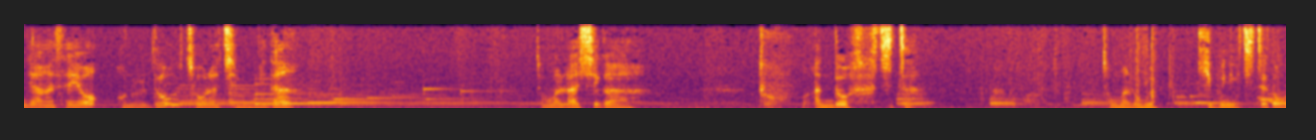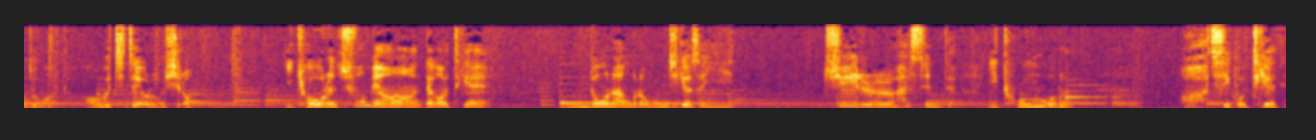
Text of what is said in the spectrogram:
안녕하세요. 오늘도 좋은 아침입니다. 정말 날씨가 또안 더워서 진짜 정말 너무 기분이 진짜 너무 좋은 것 같아요. 어우 진짜 여러분 싫어. 이 겨울은 추우면 내가 어떻게 뭐 운동을 한 거랑 움직여서 이 추위를 할 수 있는데 이 더운 거는 와 지금 어떻게 해야 돼?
